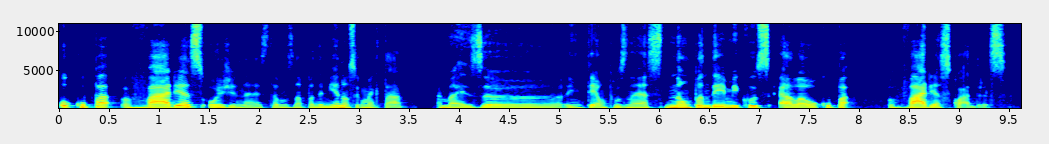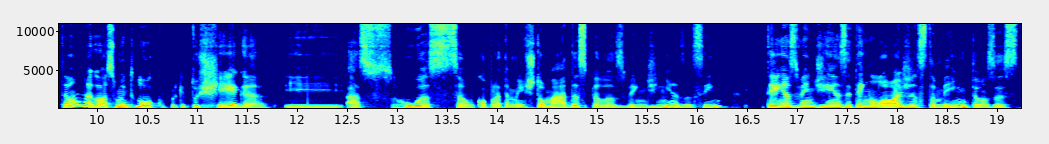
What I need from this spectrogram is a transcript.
ocupa várias, hoje, né? Estamos na pandemia, não sei como é que tá, mas uh, em tempos, né, não pandêmicos, ela ocupa várias quadras. Então é um negócio muito louco, porque tu chega e as ruas são completamente tomadas pelas vendinhas, assim. Tem as vendinhas e tem lojas também, então às vezes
